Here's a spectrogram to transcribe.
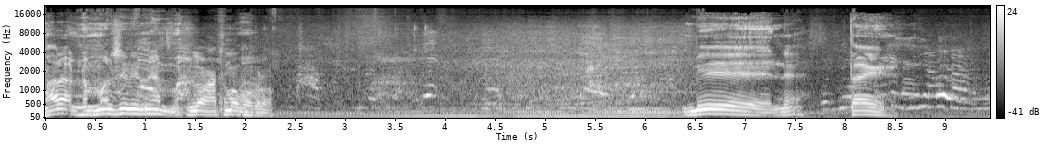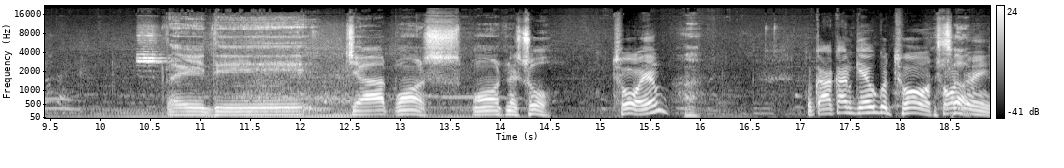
મારા નંબર છે ને લો હાથમાં પકડો. બે ને ત્રણ. ત્રણથી ચાર પાંચ. પાંચ ને છ. છ એમ? હા. તો કાકાને કેવું કે છ છ નહીં.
